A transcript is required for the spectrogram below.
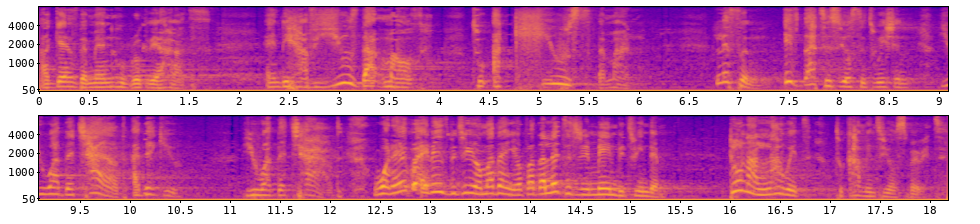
against the men who broke their hearts. And they have used that mouth to accuse the man. Listen, if that is your situation, you are the child. I beg you. You are the child. Whatever it is between your mother and your father, let it remain between them. Don't allow it to come into your spirit.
